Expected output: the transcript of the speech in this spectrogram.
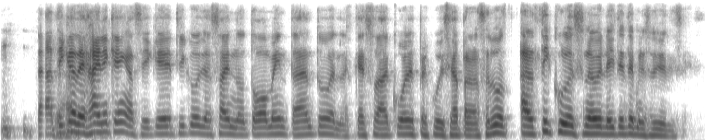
La tica de Heineken, así que chicos, ya saben, no tomen tanto. El exceso de alcohol es perjudicial para la salud. Artículo 19 ley 30 16.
